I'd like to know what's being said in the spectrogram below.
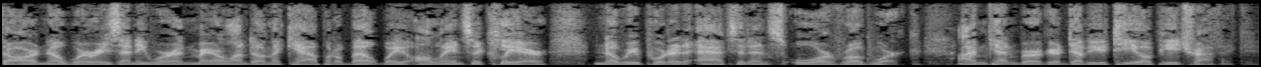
There are no worries anywhere in Maryland on the Capitol Beltway. All lanes are clear. No reported accidents or road work. I'm Ken Berger, WTOP Traffic.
